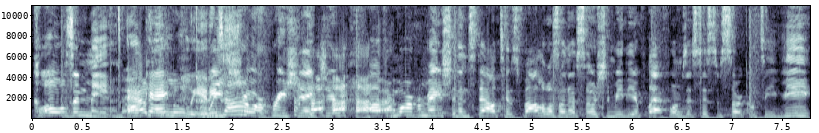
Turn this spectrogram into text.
clothes and men. Okay? Absolutely. We sure appreciate you. Uh, for more information and style tips, follow us on our social media platforms at Sister Circle TV.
